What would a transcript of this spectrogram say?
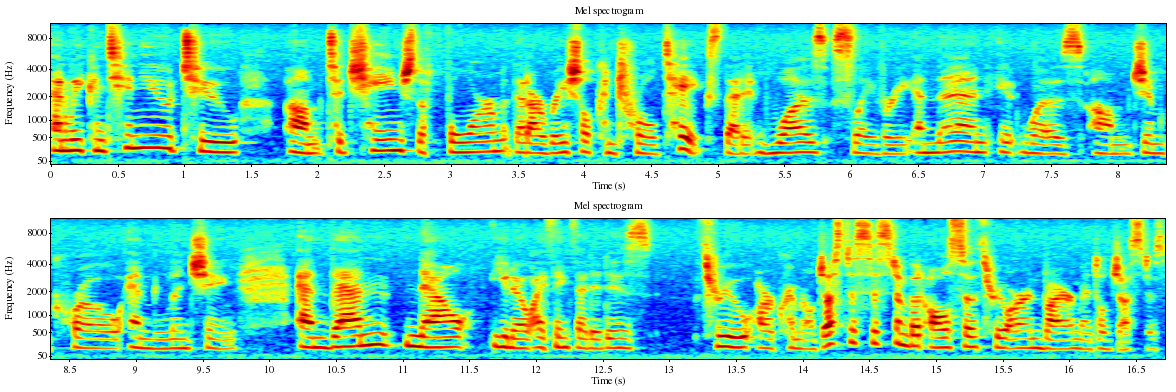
and we continue to um, to change the form that our racial control takes, that it was slavery, and then it was um, Jim Crow and lynching. And then now, you know, I think that it is through our criminal justice system, but also through our environmental justice,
